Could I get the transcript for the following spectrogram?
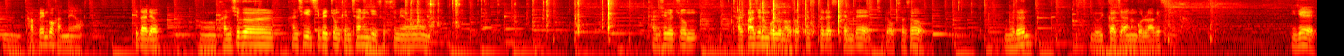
음, 다뺀 것 같네요. 기다려. 어, 간식을, 간식이 집에 좀 괜찮은 게 있었으면, 간식을 좀 잘 빠지는 걸로 넣어서 테스트를 했을 텐데, 집에 없어서, 오늘은 여기까지 하는 걸로 하겠습니다. 이게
